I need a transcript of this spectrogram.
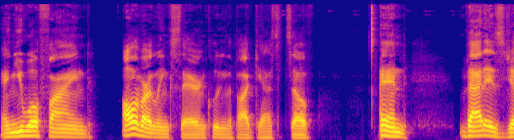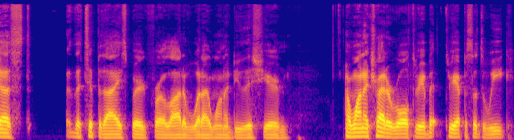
and you will find all of our links there, including the podcast itself. And that is just the tip of the iceberg for a lot of what I want to do this year. I want to try to roll three three episodes a week,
